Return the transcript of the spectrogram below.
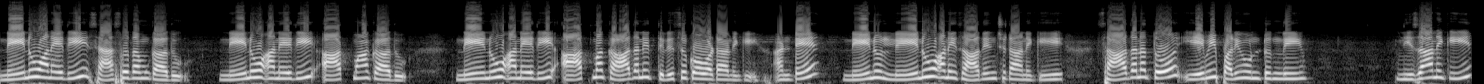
నేను అనేది శాశ్వతం కాదు. నేను అనేది ఆత్మ కాదు. నేను అనేది ఆత్మ కాదని తెలుసుకోవటానికి అంటే నేను లేను అని సాధించడానికి సాధనతో ఏమి పని ఉంటుంది? నిజానికి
